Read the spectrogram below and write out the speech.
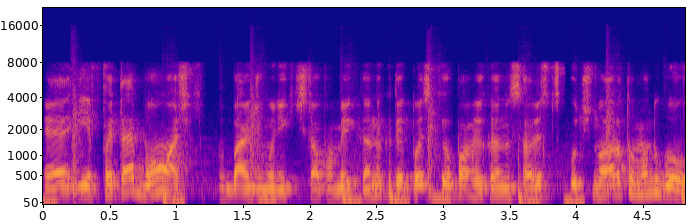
É, e foi até bom, acho que, pro Bayern de Munique tirar o Pamecano, que depois que o Pamecano saiu, eles continuaram tomando gol.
